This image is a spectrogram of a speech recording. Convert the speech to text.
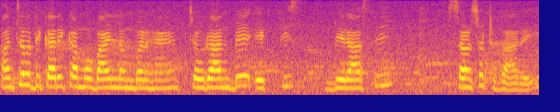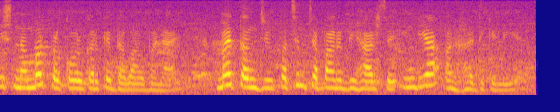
अंचल अधिकारी का मोबाइल नंबर है चौरानवे, इकतीस, बिरासी, सड़सठ बारह इस नंबर पर कॉल करके दबाव बनाएँ। मैं तंजू पश्चिम चंपारण बिहार से इंडिया अनहर्ड के लिए।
